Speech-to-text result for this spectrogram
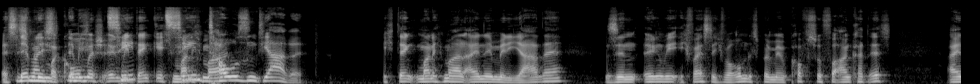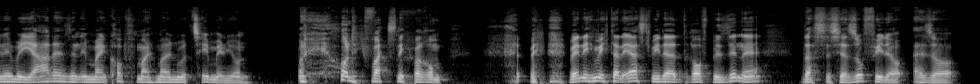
Es ist manchmal komisch, irgendwie denke ich manchmal, 10.000 Jahre. ich denke manchmal, eine Milliarde sind irgendwie, ich weiß nicht, warum das bei mir im Kopf so verankert ist, eine Milliarde sind in meinem Kopf manchmal nur 10 Millionen. Und ich weiß nicht warum. Wenn ich mich dann erst wieder drauf besinne, dass es ja so viele, also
